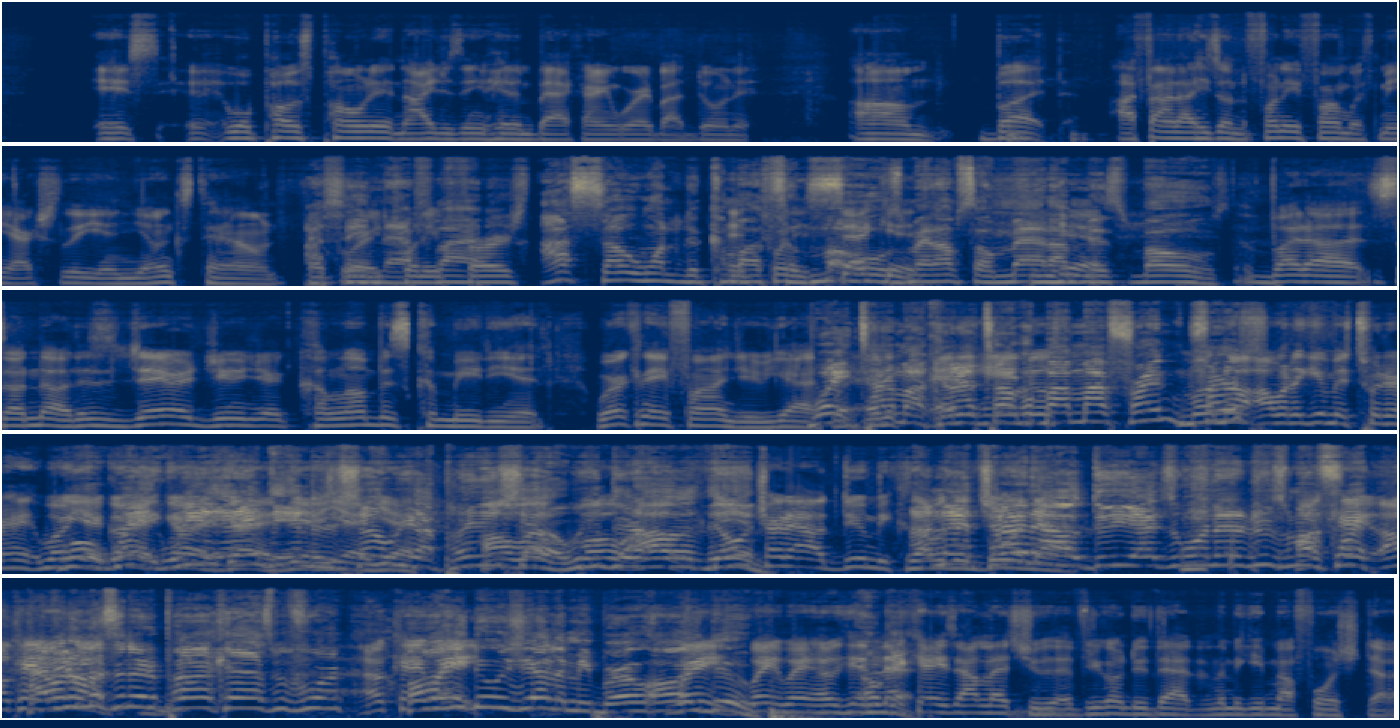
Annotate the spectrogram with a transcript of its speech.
it's it, we'll postpone it, and I just didn't hit him back. I ain't worried about doing it. Um, but I found out he's on the funny farm with me actually in Youngstown, February twenty first. I so wanted to come out to Moe's, man. I'm so mad I missed Moe's. But uh, so no, this is Jared Jr., Columbus comedian. Where can they find you? You got Wait, time out. Can I talk about my friend Well, first? no, I want to give him his Twitter handle. Well, Well, yeah, go wait, ahead, go we ahead, ain't go at ahead. the end yeah, of the yeah, show. We got plenty of Oh, show. We can do all uh, Don't end. try to outdo me because I I'm wasn't trying to outdo you. I just want to introduce my Okay, friend. okay, Have you listened to the podcast before? Okay, All he wait. do is yell at me, bro. All he wait, do. wait, wait. Okay, in that case, I'll let you. If you're gonna do that, then let me give you my full introduction.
